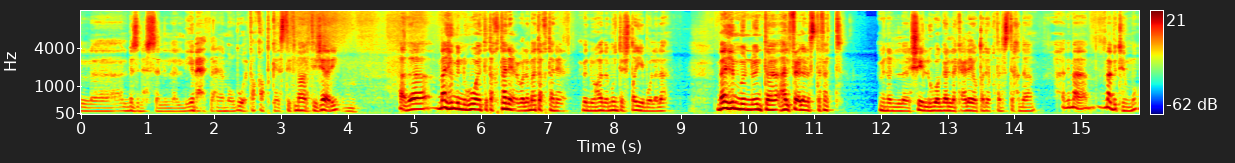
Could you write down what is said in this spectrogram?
ال- البزنس اللي يبحث عن الموضوع فقط كاستثمار تجاري. هذا ما يهم إنه هو أنت تقتنع ولا ما تقتنع بانه هذا منتج طيب ولا لا. ما يهم إنه أنت هل فعلا استفدت من الشيء اللي هو قال لك عليه وطريقة الاستخدام. هذه ما ما بتهمه.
